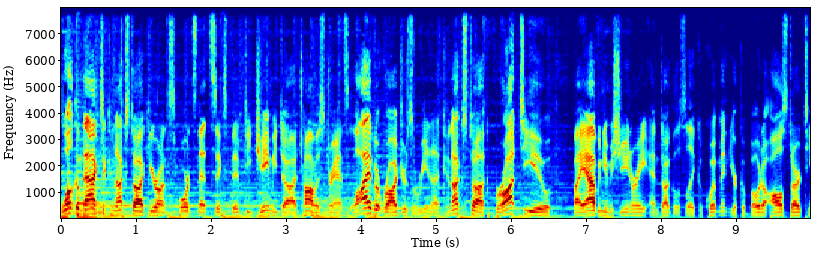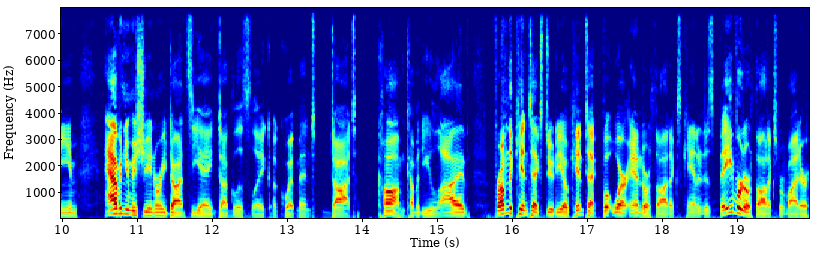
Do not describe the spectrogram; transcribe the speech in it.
Welcome back to Canucks Talk here on Sportsnet 650. Jamie Dodd, Thomas Drance, live at Rogers Arena. Canucks Talk brought to you by Avenue Machinery and Douglas Lake Equipment, your Kubota All Star team. AvenueMachinery.ca, DouglasLakeEquipment.com. Coming to you live from the Kintec studio. Kintec Footwear and Orthotics, Canada's favorite orthotics provider,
